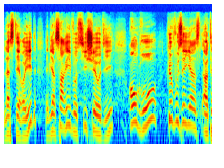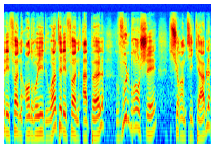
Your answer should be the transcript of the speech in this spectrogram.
l'astéroïde. Eh bien, ça arrive aussi chez Audi. En gros, que vous ayez un, téléphone Android ou un téléphone Apple, vous le branchez sur un petit câble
